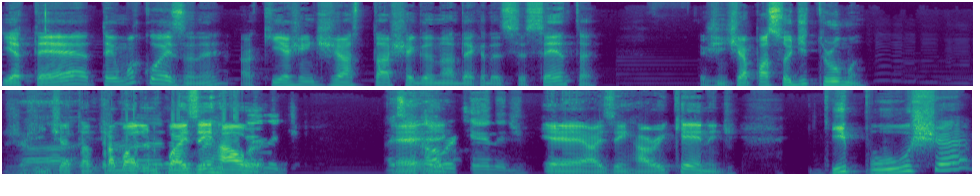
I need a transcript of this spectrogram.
E até tem uma coisa, né? Aqui a gente já tá chegando na década de 60, a gente já passou de Truman. Já, gente já tá aí trabalhando com Eisenhower. Kennedy. É, Eisenhower Kennedy. É, Eisenhower e Kennedy. Que puxa,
